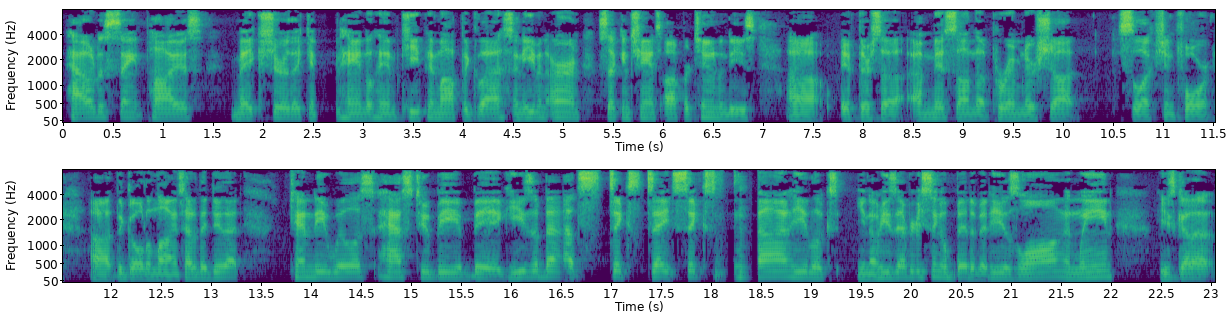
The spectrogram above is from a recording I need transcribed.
How does St. Pius make sure they can handle him, keep him off the glass, and even earn second chance opportunities uh, if there's a, a, miss on the perimeter shot selection for uh, the Golden Lions? How do they do that? Kennedy Willis has to be big. He's about six eight, six nine. He looks, you know, he's every single bit of it. He is long and lean. He's got to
